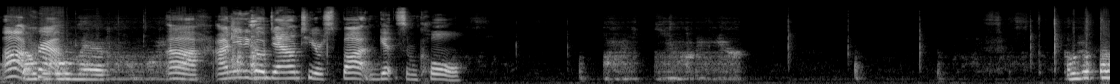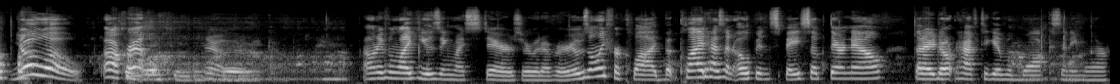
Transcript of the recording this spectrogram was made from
Ah, Don't crap. Ah, I need to go down to your spot and get some coal. YOLO! Oh, crap. Located there. there we go. I don't even like using my stairs or whatever. It was only for Clyde, but Clyde has an open space up there now that I don't have to give him walks anymore.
